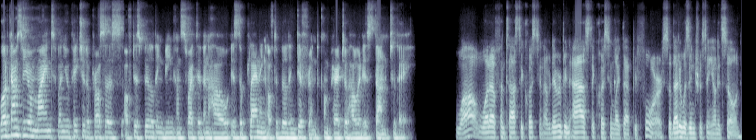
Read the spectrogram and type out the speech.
What comes to your mind when you picture the process of this building being constructed, and how is the planning of the building different compared to how it is done today? Wow, what a fantastic question. I've never been asked a question like that before. So that it was interesting on its own.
